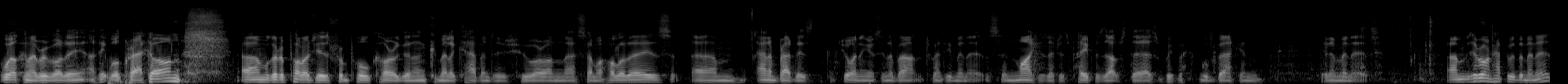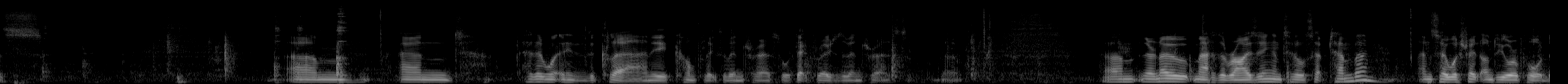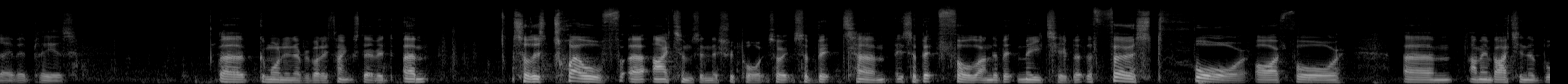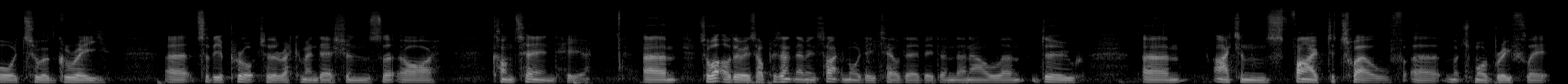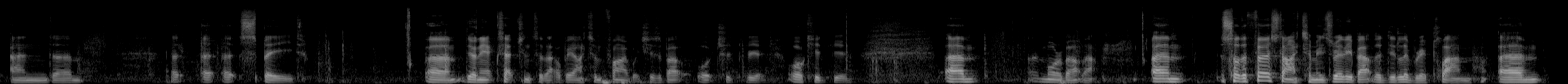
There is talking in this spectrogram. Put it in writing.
welcome everybody. I think we'll crack on. Um, we've got apologies from Paul Corrigan and Camilla Cavendish, who are on their summer holidays. Um, Anna Bradley's joining us in about 20 minutes, and Mike has left his papers upstairs. We'll be, we'll back in, in a minute. Um, is everyone happy with the minutes? Um, and has anyone anything to declare? Any conflicts of interest or declarations of interest? No. Um, there are no matters arising until September, and so we're straight on to your report, David, please. Uh, good morning, everybody. Thanks, David. Um, so there's 12 uh, items in this report, so it's a bit um, it's a bit full and a bit meaty. But the first four are for um, I'm inviting the board to agree uh, to the approach to the recommendations that are contained here. Um, so what I'll do is I'll present them in slightly more detail, David, and then I'll um, do um, items 5 to 12 uh, much more briefly and um, at, at, at speed. Um, the only exception to that will be item 5, which is about Orchard View, Orchid View. Um, more about that. Um, so the first item is really about the delivery plan. Um,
